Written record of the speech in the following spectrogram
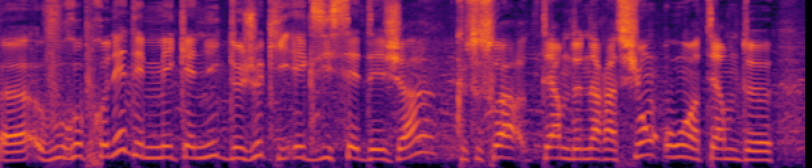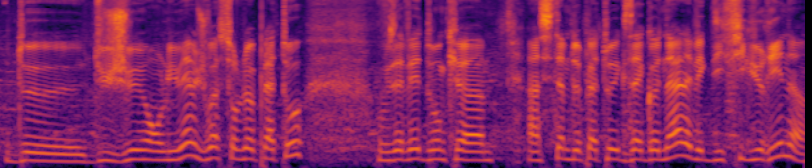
Euh, vous reprenez des mécaniques de jeu qui existaient déjà, que ce soit en termes de narration ou en termes du jeu en lui-même. Je vois sur le plateau, vous avez donc euh, un système de plateau hexagonal avec des figurines,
